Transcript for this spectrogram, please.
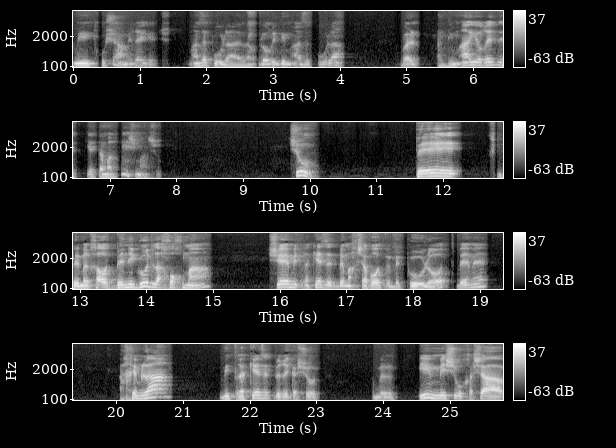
מתחושה, מרגש. מה זה פעולה? להוריד דמעה זה פעולה, אבל הדמעה יורדת כי אתה מרגיש משהו. שוב, ב... במרכאות, בניגוד לחוכמה, שמתרכזת במחשבות ובפעולות באמת, החמלה מתרכזת ברגשות. זאת אומרת, אם מישהו חשב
